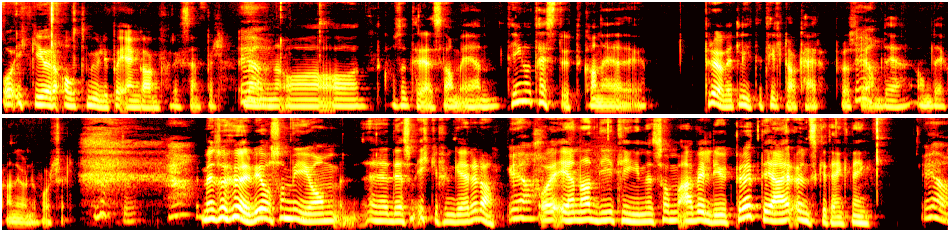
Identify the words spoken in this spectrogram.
Og ikke gjøre alt mulig på en gang, f.eks. Ja. Men å, å konsentrere seg om én ting og teste ut. Kan jeg prøve et lite tiltak her for å se Ja. om, det, om det kan gjøre noe forskjell. Men så hører vi også mye om eh, det som ikke fungerer, da. Ja. Og en av de tingene som er veldig utbredt, det er ønsketenkning. ja.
